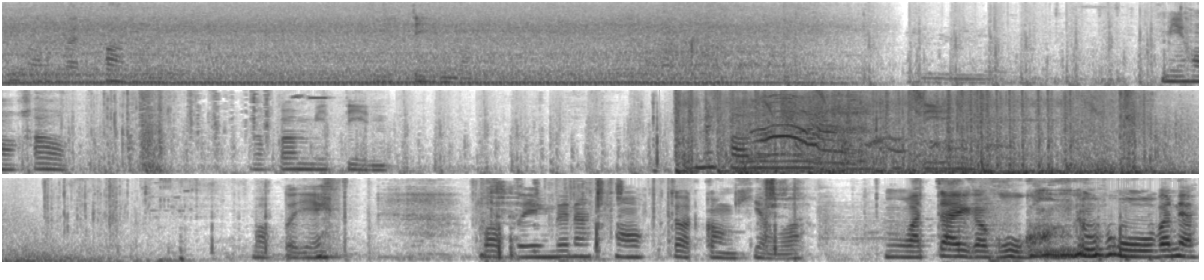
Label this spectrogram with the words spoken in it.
ที่ลองแวะฟาร์มมีตีนเหรอมี ฮอเข้า แล้วก็มีตีนไม่เขาเลยพี่จีนบอกตัวเอง บอกตัวเองด้วยนะฮอกจอดกล่องเขียวอะมึงวัดใจกับกูกล่องดูพูปะเนี่ย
